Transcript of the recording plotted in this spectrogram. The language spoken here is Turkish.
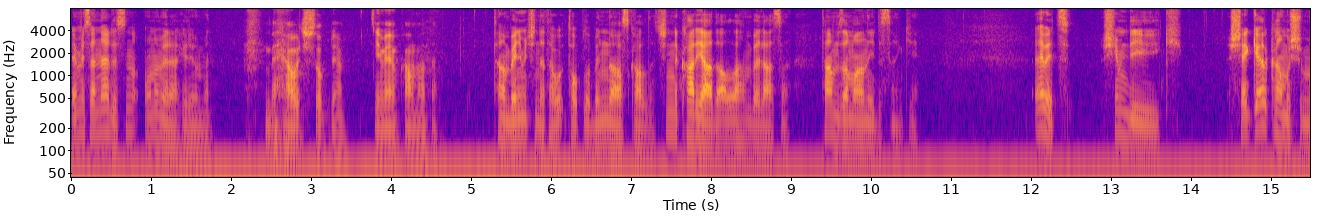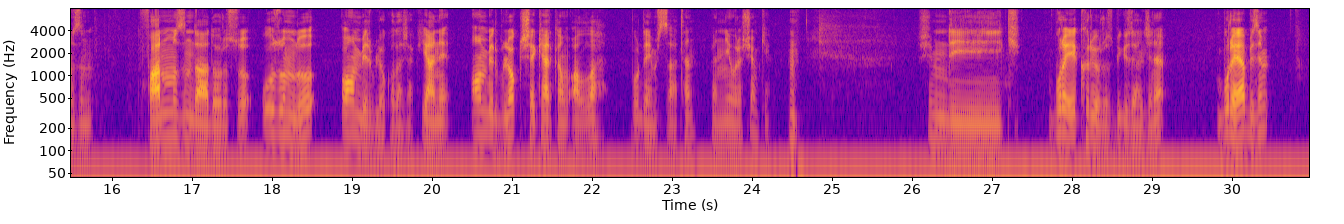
Emre sen neredesin? Onu merak ediyorum ben. Ben havuç topluyorum. Yemeğim kalmadı. Tamam benim için de topla. Benim de az kaldı. Şimdi kar yağdı. Allah'ın belası. Tam zamanıydı sanki. Evet. Şimdi şeker kamışımızın farmımızın daha doğrusu uzunluğu 11 blok olacak. Yani 11 blok şeker kam Allah buradaymış zaten. Ben niye uğraşıyorum ki? Şimdi burayı kırıyoruz bir güzelcine. Buraya bizim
